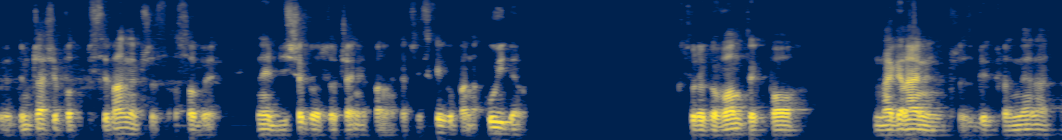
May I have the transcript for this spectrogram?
w tym czasie podpisywane przez osoby najbliższego otoczenia pana Kaczyńskiego, pana Kujdę, którego wątek po nagraniu przez Birkfellnera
